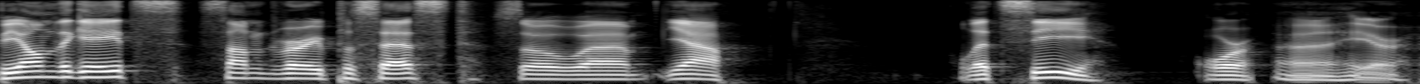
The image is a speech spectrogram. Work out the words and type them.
Beyond the Gates sounded very possessed. So, uh, yeah. Let's see. Or uh, here.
